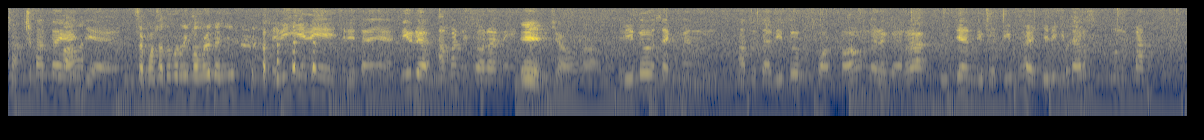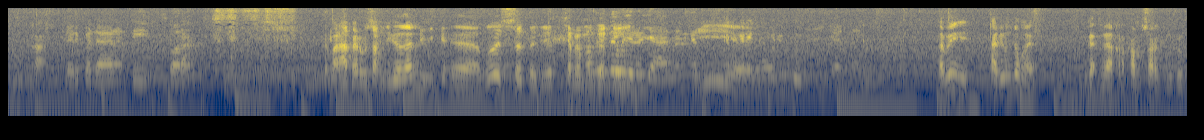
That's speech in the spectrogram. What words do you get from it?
Santai banget. aja. segmen satu per lima menit aja Jadi gini ceritanya. Ini udah aman nih suara nih. insya Allah Jadi itu segmen satu tadi tuh potong gara-gara hujan tiba-tiba. Jadi kita harus mengkat bukan daripada nanti suara. Depan HP rusak juga kan ya busut aja siapa yang mau Maksudnya ganti hujan-hujanan kan. Iya. Mau juga tapi tadi untung ya nggak nggak kerekam suara duduk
